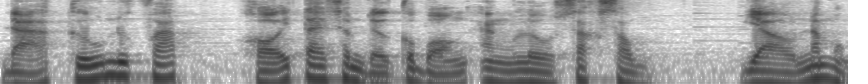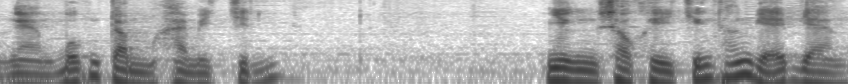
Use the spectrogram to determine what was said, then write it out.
đã cứu nước Pháp khỏi tay xâm lược của bọn Anglo-Saxon vào năm 1429 Nhưng sau khi chiến thắng dễ dàng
